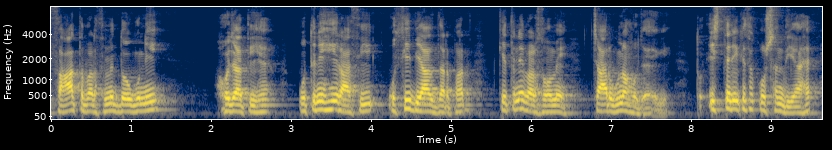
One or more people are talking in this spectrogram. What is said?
सात वर्ष में दोगुनी हो जाती है, उतनी ही राशि उसी ब्याज दर पर कितने वर्षों में चार गुना हो जाएगी। तो इस तरीके से क्वेश्चन दिया है।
